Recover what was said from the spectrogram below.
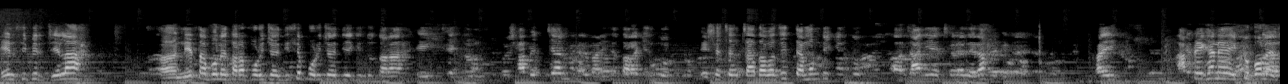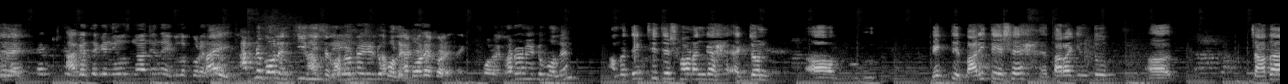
এনসিপির জেলা নেতা বলে তারা পরিচয় দিছে। পরিচয় দিয়ে কিন্তু তারা এই একজন সাবেক চেয়ারম্যানের বাড়িতে তারা কিন্তু এসেছেন চাঁদাবাজি। তেমনটি কিন্তু জানিয়েছিলেন এরা। ভাই আপনি এখানে একটু বলেন। যে আগে থেকে নিউজ না জেনে এগুলো করে ভাই আপনি বলেন কি হয়েছে? ঘটনা একটু বলেন। পরে করেন, ঘটনা একটু বলেন। আমরা দেখছি যে সোনাডাঙ্গা একজন ব্যক্তির বাড়িতে এসে তারা কিন্তু চাঁদা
